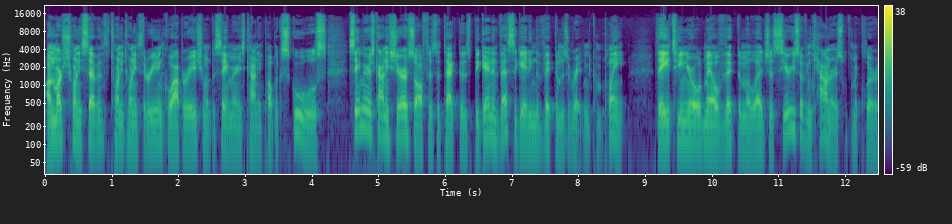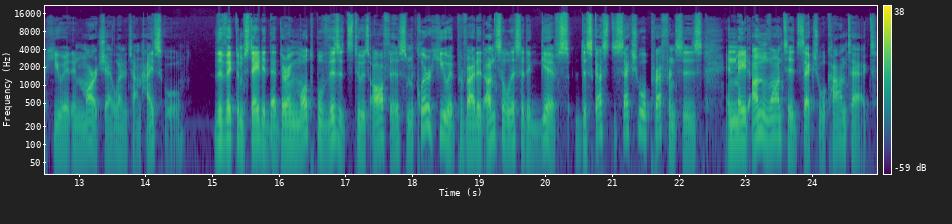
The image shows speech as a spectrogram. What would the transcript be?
On March 27, 2023, in cooperation with the St. Mary's County Public Schools, St. Mary's County Sheriff's Office detectives began investigating the victim's written complaint. The 18 year old male victim alleged a series of encounters with McClure Hewitt in March at Leonardtown High School. The victim stated that during multiple visits to his office, McClure Hewitt provided unsolicited gifts, discussed sexual preferences, and made unwanted sexual contact.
